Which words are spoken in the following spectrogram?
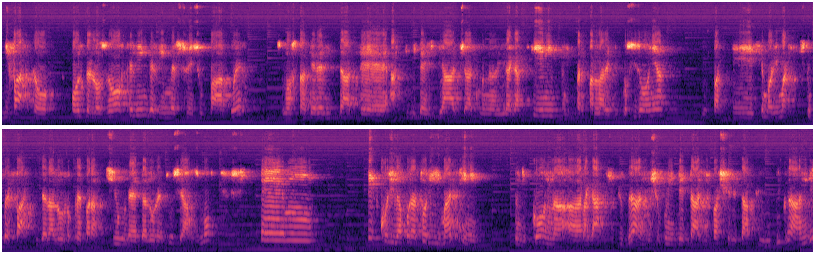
Di fatto oltre allo snorkeling, le immersioni subacquee sono state realizzate attività in spiaggia con i ragazzini per parlare di Posidonia, infatti siamo rimasti stupefatti dalla loro preparazione e dal loro entusiasmo. E, ehm, piccoli laboratori marini, quindi con uh, ragazzi più grandi, cioè di età, di fasce d'età più, più grandi,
